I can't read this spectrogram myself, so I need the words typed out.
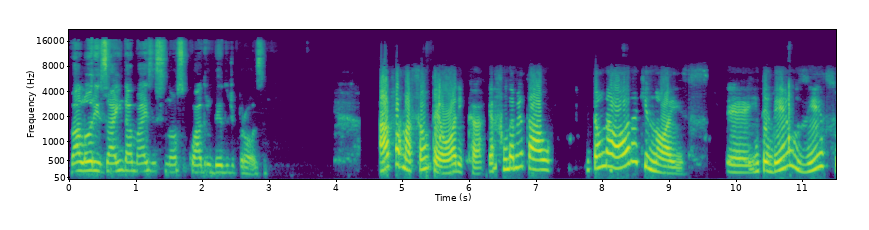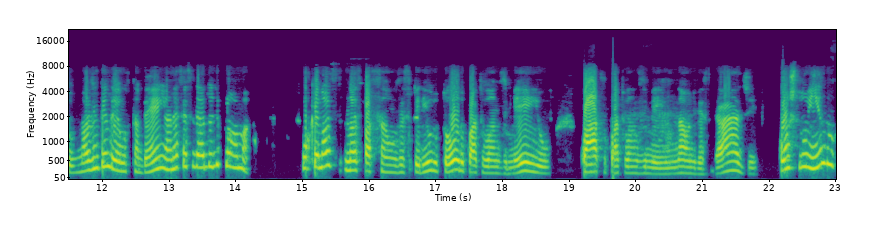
valorizar ainda mais esse nosso quadro Dedo de Prosa a formação teórica é fundamental. Então, na hora que nós é, entendemos isso, nós entendemos também a necessidade do diploma. Porque nós, nós passamos esse período todo, quatro anos e meio, quatro, quatro anos e meio na universidade, construindo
